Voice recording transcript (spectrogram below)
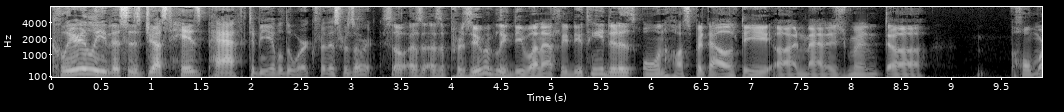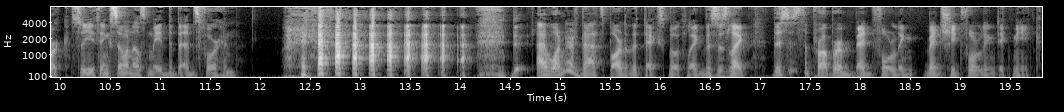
Clearly, this is just his path to be able to work for this resort. So, as, as a presumably D1 athlete, do you think he did his own hospitality uh, and management uh, homework? So you think someone else made the beds for him? I wonder if that's part of the textbook. Like, this is like this is the proper bed folding, bed sheet folding technique.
